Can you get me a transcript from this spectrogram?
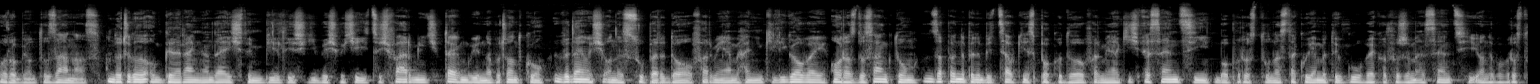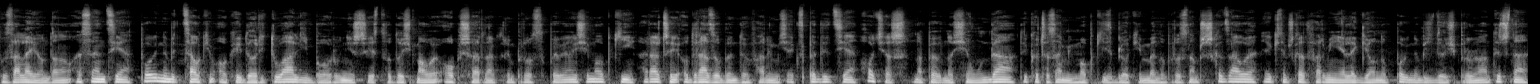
robią to za nas. Do czego generalnie nadaje się ten build, jeśli byśmy chcieli coś farmić. Tak jak mówiłem na początku, wydają się one super do farmienia mechaniki ligowej oraz do Sanctum. Zapewne powinny być całkiem spoko do farmienia jakichś esencji, bo po prostu nastakujemy tych główek, otworzymy esencję i one po prostu zaleją daną esencję. Powinny być całkiem ok do rituali, bo również jest to dość mały obszar, na którym po prostu pojawiają się mopki. Raczej od razu będę farmić ekspedycję, chociaż na pewno się da, tylko czasami mopki z blokiem będą po prostu nam przeszkadzały. Jak na przykład farmienie Legionu powinno być dość problematyczne,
